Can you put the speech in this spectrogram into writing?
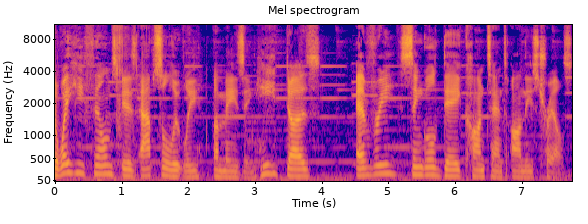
The way he films is absolutely amazing. He does every single day content on these trails.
